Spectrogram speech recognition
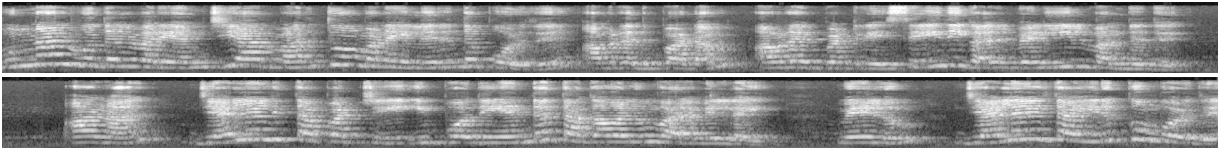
முன்னாள் முதல்வர் எம்ஜிஆர் மருத்துவமனையில் இருந்தபொழுது அவரது படம் அவரை பற்றிய செய்திகள் வெளியில் வந்தது. ஆனால் ஜெயலலிதா பற்றி இப்போது எந்த தகவலும் வரவில்லை. மேலும் ஜெயலலிதா இருக்கும் பொழுது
